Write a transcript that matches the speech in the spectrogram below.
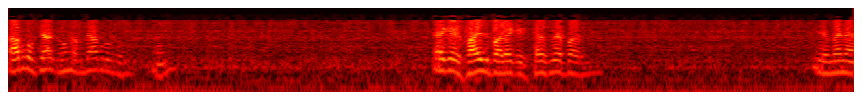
آپ کو کیا کہوں گا؟ اپنے آپ کو کہوں ایک ایک فائل پر، ایک ایک فیصلے پر۔ یہ میں نے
